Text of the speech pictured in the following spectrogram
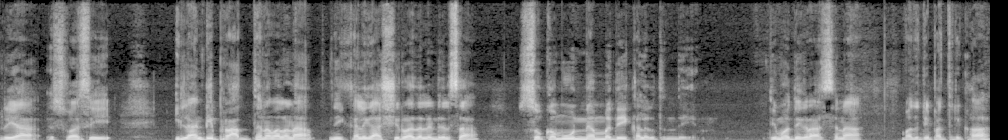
ప్రియ విశ్వాసి ఇలాంటి ప్రార్థన వలన నీకు కలిగే ఆశీర్వాదాలు ఏంటి తెలుసా? సుఖము నెమ్మది కలుగుతుంది. తిమోతికి రాసిన మొదటి పత్రిక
